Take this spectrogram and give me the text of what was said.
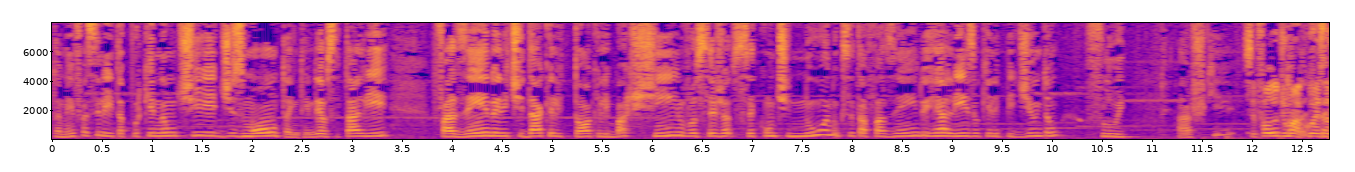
também facilita, porque não te desmonta, entendeu? Você está ali fazendo, ele te dá aquele toque, ele baixinho, você já você continua no que você está fazendo e realiza o que ele pediu, então flui. Acho que. Você falou de uma coisa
